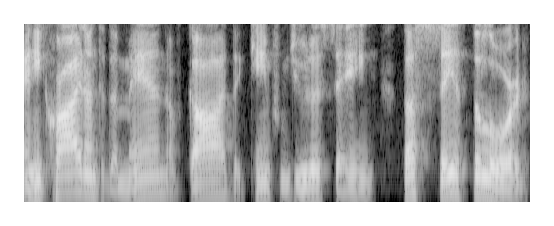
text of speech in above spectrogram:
And he cried unto the man of God that came from Judah, saying, Thus saith the Lord,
